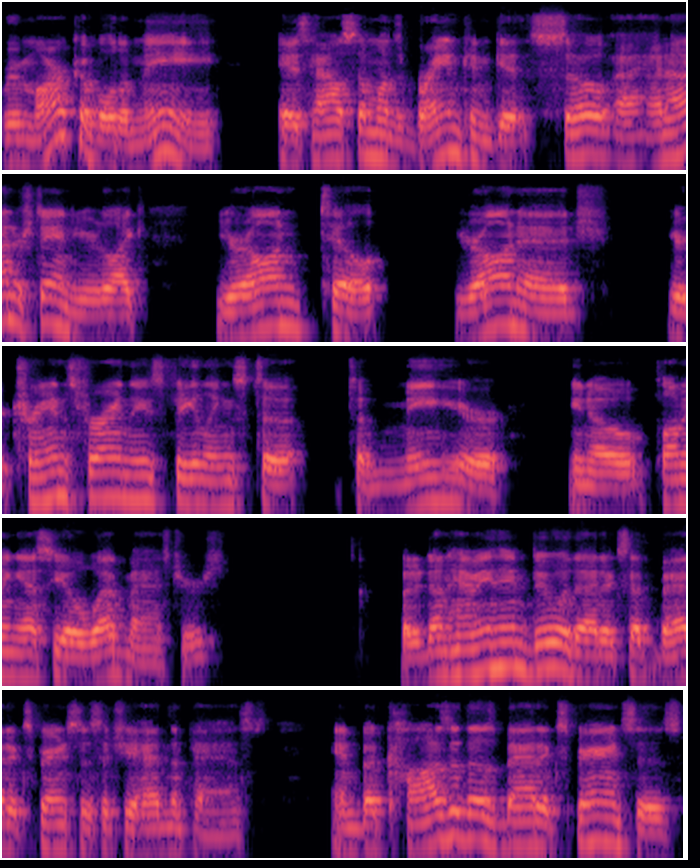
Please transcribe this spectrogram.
remarkable to me is how someone's brain can get so, and I understand you're like, you're on tilt, you're on edge, you're transferring these feelings to, to me or, you know, plumbing SEO webmasters, but it doesn't have anything to do with that except bad experiences that you had in the past. And because of those bad experiences,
